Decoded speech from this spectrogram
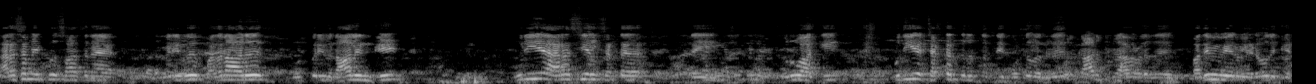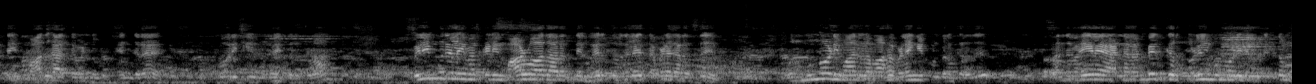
அரசமைப்பு சாசன பிரிவு பதினாறு உட்பிரிவு நாலின் கீழ் உரிய அரசியல் சட்ட சட்டத்தை உருவாக்கி புதிய சட்ட திருத்தத்தை கொண்டு வந்து அவர்களது பதவி உயர்வு இடஒதுக்கீட்டை பாதுகாக்க வேண்டும் என்கிற கோரிக்கையை முன்வைத்திருக்கிறோம். விளிம்புநிலை மக்களின் வாழ்வாதாரத்தை உயர்த்துவதிலே தமிழக அரசு ஒரு முன்னோடி மாநிலமாக விளங்கிக் கொண்டிருக்கிறது. அந்த வகையிலே அண்ணல் அம்பேத்கர் தொழில் முன்னோடிகள் திட்டம்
